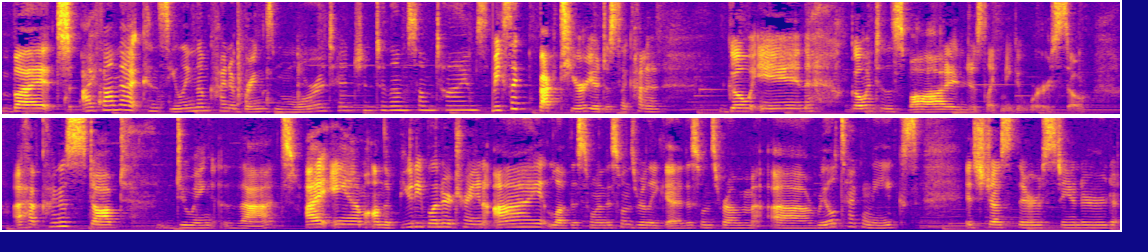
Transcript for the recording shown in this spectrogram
but I found that concealing them kind of brings more attention to them sometimes. It makes like bacteria just like kind of go in, go into the spot and just like make it worse. So I have kind of stopped doing that. I am on the Beauty Blender train. I love this one. This one's really good. This one's from uh, Real Techniques. It's just their standard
